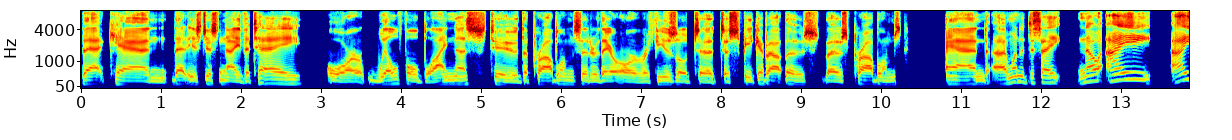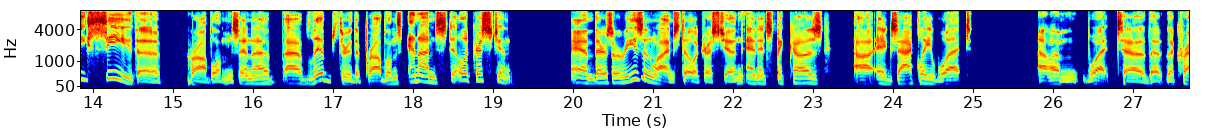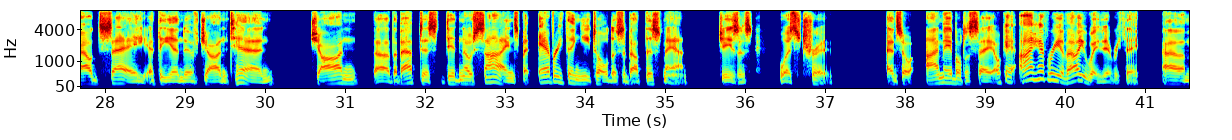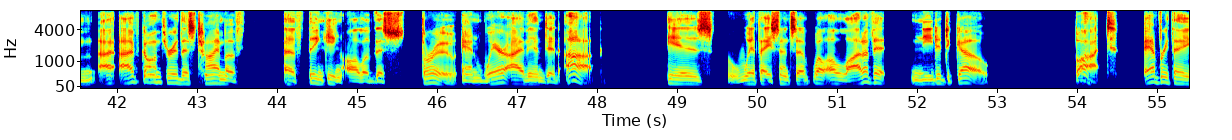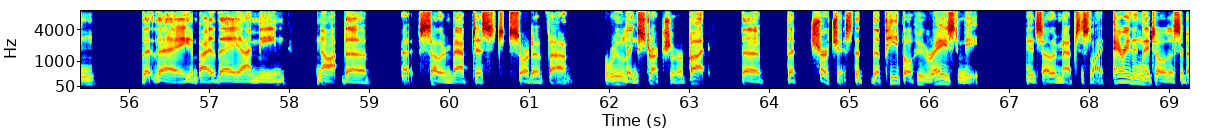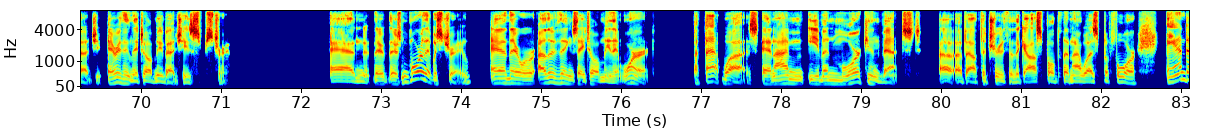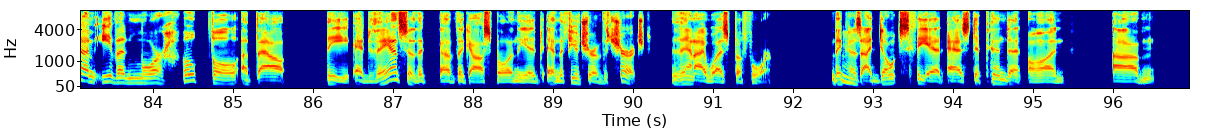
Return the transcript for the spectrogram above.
that can that is just naivete or willful blindness to the problems that are there or refusal to to speak about those those problems and I wanted to say, no, I I see the problems and I've, I've lived through the problems and I'm still a Christian. And there's a reason why I'm still a Christian. And it's because uh, exactly what um, what uh, the, the crowd say at the end of John 10, John uh, the Baptist did no signs, but everything he told us about this man, Jesus, was true. And so I'm able to say, okay, I have reevaluated everything. Um, I, I've gone through this time of of thinking all of this through, and where I've ended up is with a sense of, well, a lot of it needed to go, but everything that they, and by they I mean not the uh, Southern Baptist sort of uh, ruling structure, but the the churches, the the people who raised me, in Southern Baptist life. Everything they told us about, everything they told me about Jesus was true. And there, there's more that was true. And there were other things they told me that weren't. But that was. And I'm even more convinced uh, about the truth of the gospel than I was before. And I'm even more hopeful about the advance of the of the gospel and the and the future of the church than I was before. Hmm. Because mm. I don't see it as dependent on um,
